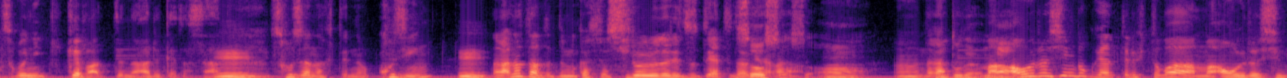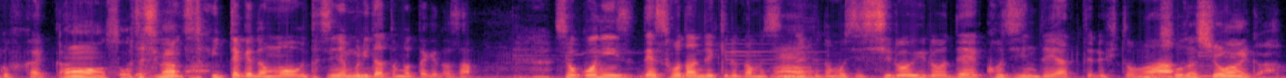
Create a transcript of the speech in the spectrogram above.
そこに聞けばっていうのはあるけどさ、うんそうじゃなくてね個人、うんあなただって昔は白色でずっとやってたわけだからそうそうそう。うん。うん、だから、まあ、青色申告やってる人は、まあ、青色申告会か。私も一度言ったけども、私には無理だと思ったけどさ。そこにで相談できるかもしれないけど、もし白色で個人でやってる人はまあ相、談しようがないか。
